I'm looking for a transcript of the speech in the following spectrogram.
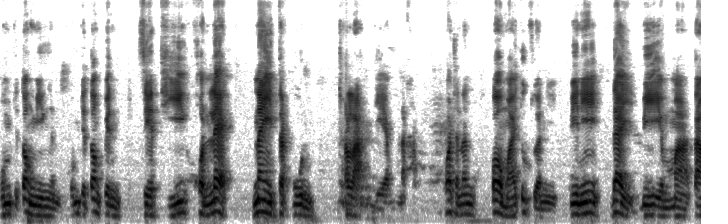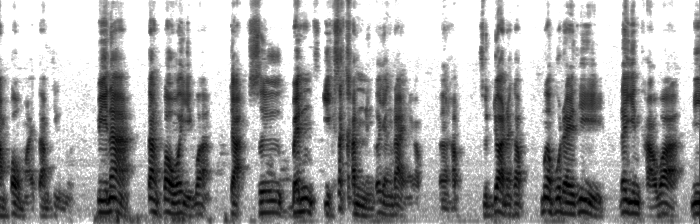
ผมจะต้องมีเงิน ผมจะต้องเป็นเศรษฐีคนแรกในตระกูลฉลาดแย้มนะครับ เพราะฉะนั้นเป้าหมายทุกส่วนนี้ ปีนี้ได้ BM มาตามเป้าหมายตามที่กำหนดปีหน้าตั้งเป้าไว้อีกว่า จะซื้อเบนซ์อีกสักคันหนึ่งก็ยังได้นะครับนะครับ สุดยอดนะครับ เมื่อผู้ใดที่ ได้ยินข่าวว่ามี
